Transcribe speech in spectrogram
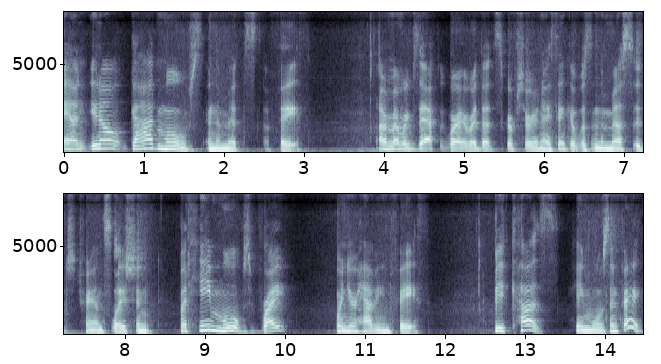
And you know, God moves in the midst of faith. I remember exactly where I read that scripture, and I think it was in the message translation. But He moves right when you're having faith because He moves in faith.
